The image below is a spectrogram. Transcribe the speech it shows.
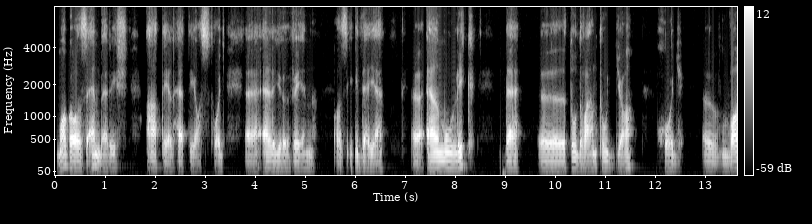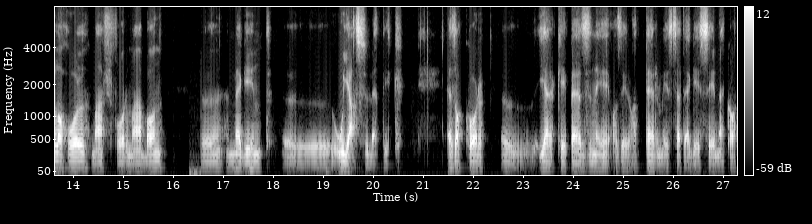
maga az ember is átélheti azt, hogy eljövén az ideje elmúlik, de tudván tudja, hogy valahol más formában megint újjászületik. Ez akkor jelképezné azért a természet egészének a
